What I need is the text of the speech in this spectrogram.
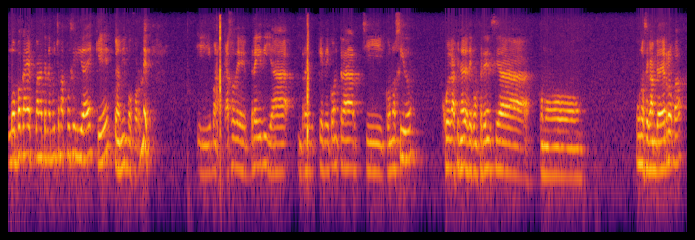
los Buccaneers van a tener muchas más posibilidades que con el mismo Fournette. Y bueno, el caso de Brady ya que de contra archi conocido, juega a finales de conferencia como uno se cambia de ropa,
